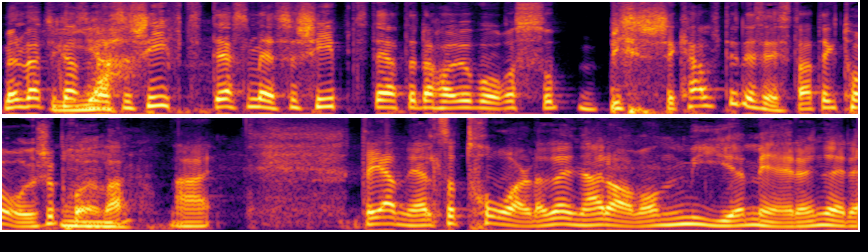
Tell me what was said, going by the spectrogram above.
Men vet du hva som Ja. er så kjipt? Det som er så kjipt, det er at det har jo vært så bikkjekaldt i det siste at jeg tør jo ikke prøve den. Nei. Til gjengjeld så tåler denne ravaen mye mer enn den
